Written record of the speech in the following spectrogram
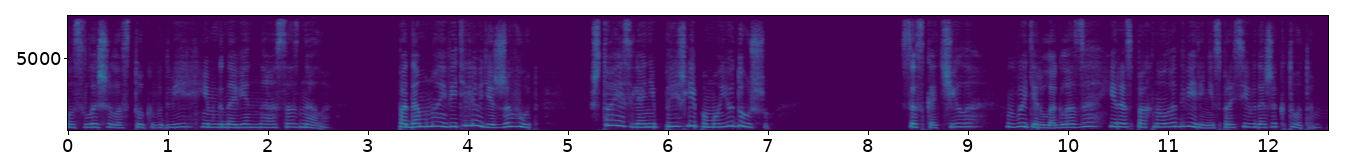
Услышала стук в дверь и мгновенно осознала. Подо мной ведь люди живут. Что, если они пришли по мою душу? Соскочила, вытерла глаза и распахнула дверь, не спросив даже, кто там.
